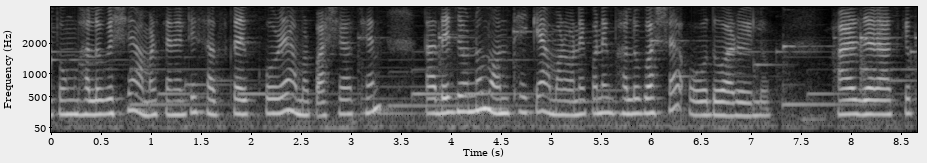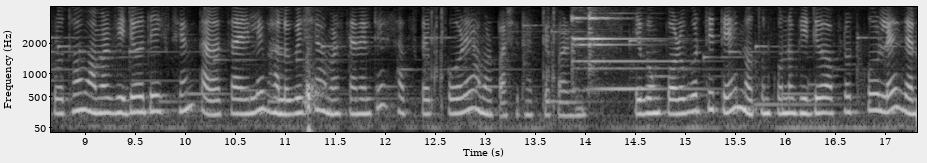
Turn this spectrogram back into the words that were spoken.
এবং ভালোবেসে আমার চ্যানেলটি সাবস্ক্রাইব করে আমার পাশে আছেন, তাদের জন্য মন থেকে আমার অনেক অনেক ভালোবাসা ও দোয়া রইল। আর যারা আজকে প্রথম আমার ভিডিও দেখছেন, তারা চাইলে ভালোবেসে আমার চ্যানেলটি সাবস্ক্রাইব করে আমার পাশে থাকতে পারেন। এবং পরবর্তীতে নতুন কোনো ভিডিও আপলোড করলে যেন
